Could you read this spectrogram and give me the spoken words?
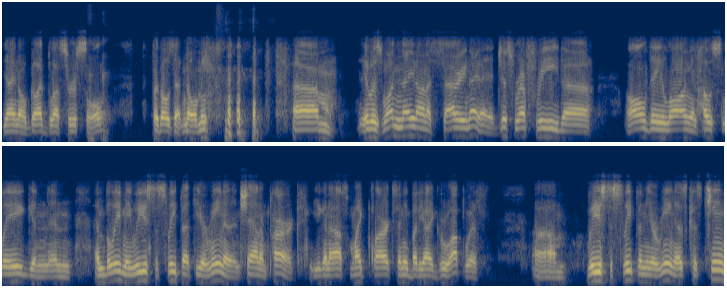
Yeah, I know. God bless her soul. For those that know me, um, it was one night on a Saturday night. I had just refereed uh, all day long in house league, and and and believe me, we used to sleep at the arena in Shannon Park. You can ask Mike Clarks, anybody I grew up with. Um, we used to sleep in the arenas because Teen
